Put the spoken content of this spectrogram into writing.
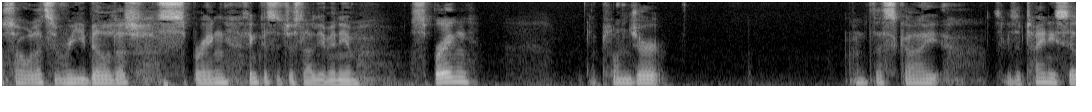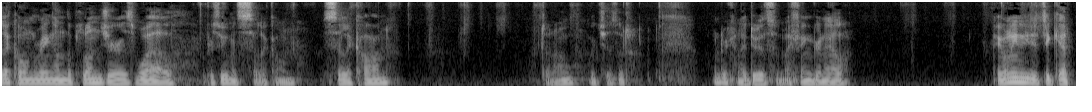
So let's rebuild it. Spring, I think this is just aluminium. Spring, plunger, and this guy. So there's a tiny silicone ring on the plunger as well. I presume it's silicone. Silicon. I don't know, which is it? I wonder can I do this with my fingernail? I only needed to get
